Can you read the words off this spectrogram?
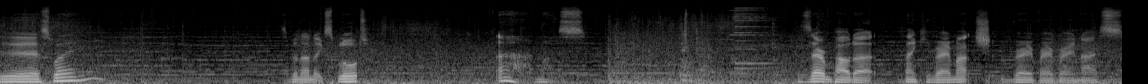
This way. It's been unexplored. Ah, nice. Zeram powder, thank you very much. Very, very, very nice.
